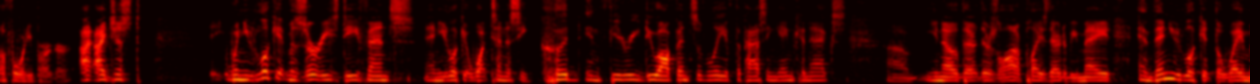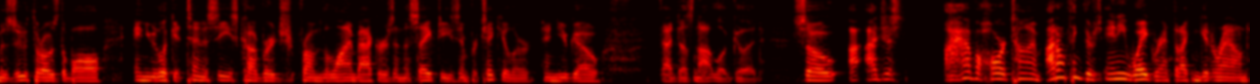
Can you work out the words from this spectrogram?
a 40 burger. I, I just when you look at Missouri's defense and you look at what Tennessee could, in theory, do offensively if the passing game connects, um, you know, there, there's a lot of plays there to be made. And then you look at the way Mizzou throws the ball and you look at Tennessee's coverage from the linebackers and the safeties in particular, and you go, that does not look good. So I, I just, I have a hard time. I don't think there's any way, Grant, that I can get around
